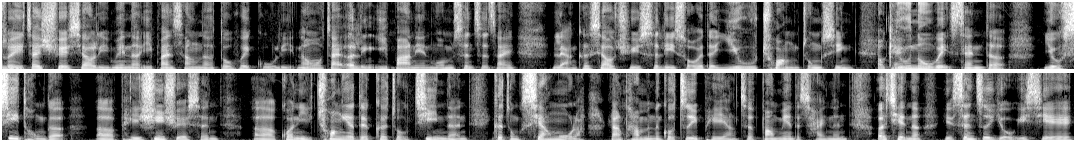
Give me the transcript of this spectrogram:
所以在学校里面呢，一般上呢都会鼓励。然后在二零一八年，我们甚至在两个校区设立所谓的 U 创中心，OK，Unovate Center，有系统的呃培训学生。呃，关于创业的各种技能、各种项目啦，让他们能够自己培养这方面的才能，而且呢，也甚至有一些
